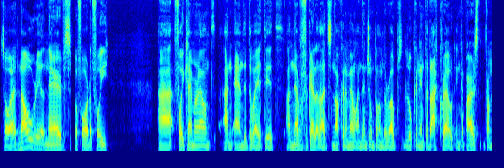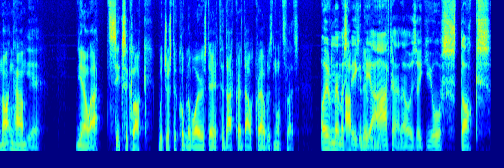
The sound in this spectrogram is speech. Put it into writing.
So I had no real nerves before the fight. Uh, fight came around and ended the way it did. I'll never forget it, lads, knocking him out and then jumping on the ropes, looking into that crowd in comparison from Nottingham, Yeah. You know, at six o'clock with just a couple of Irish there to that crowd. That crowd was nuts, lads. I remember speaking to Absolutely you after, and I was like, "Your stocks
